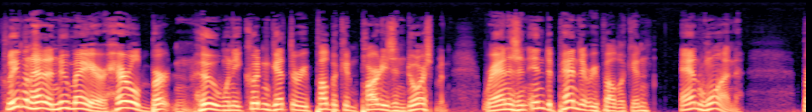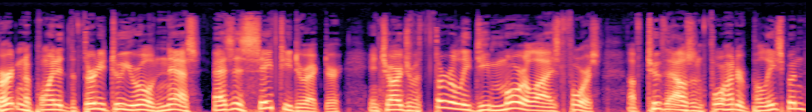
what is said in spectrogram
Cleveland had a new mayor, Harold Burton, who, when he couldn't get the Republican Party's endorsement, ran as an independent Republican and won. Burton appointed the 32 year old Ness as his safety director in charge of a thoroughly demoralized force of 2,400 policemen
